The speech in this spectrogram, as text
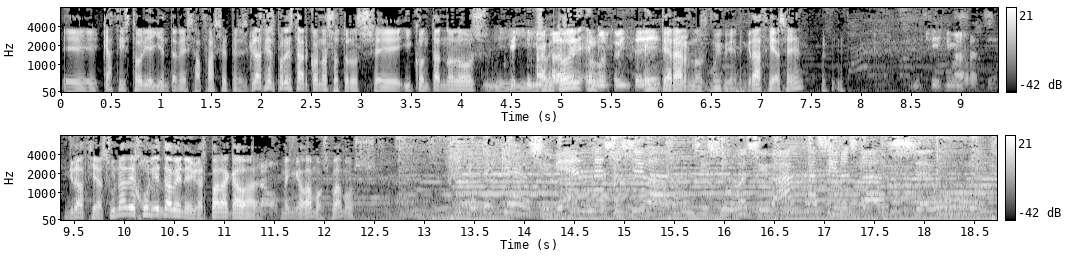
eh, que hace historia y entra en esa fase 3. Gracias por estar con nosotros eh, y contándonos y, sobre todo enterarnos muy bien. Gracias. ¿eh? Muchísimas gracias. Gracias. Una de Julieta Venegas para acabar. Venga, vamos, vamos. Yo te quiero si vienes o si vas, si subes y bajas y no estás seguro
